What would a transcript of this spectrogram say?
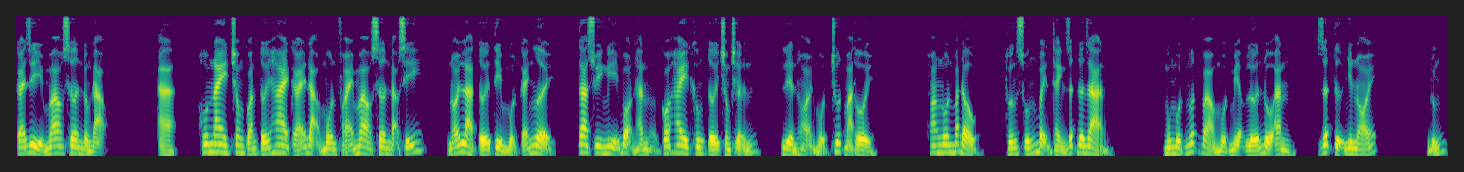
cái gì mao sơn đồng đạo? À hôm nay trong quán tới hai cái đạo môn phái mao sơn đạo sĩ, nói là tới tìm một cái người, ta suy nghĩ bọn hắn có hay không tới trong trấn, liền hỏi một chút mà thôi hoang nôn bắt đầu, hướng xuống bệnh thành rất đơn giản. Mùng một nuốt vào một miệng lớn đồ ăn, rất tự nhiên nói, đúng,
